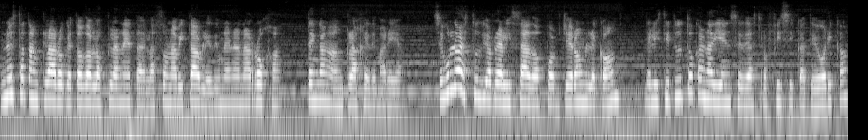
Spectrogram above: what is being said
no está tan claro que todos los planetas en la zona habitable de una enana roja tengan anclaje de marea. Según los estudios realizados por Jérôme Leconte del Instituto Canadiense de Astrofísica Teórica,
